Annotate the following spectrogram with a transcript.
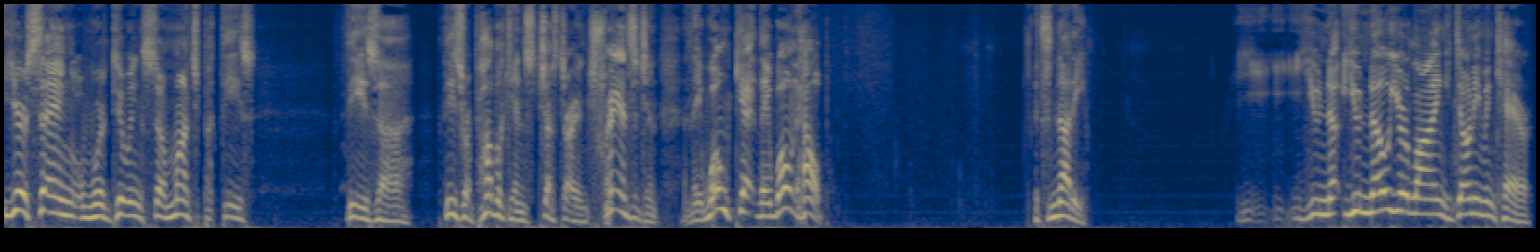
you're saying we're doing so much, but these these uh these Republicans just are intransigent and they won't get they won't help. It's nutty. You know you know you're lying, you don't even care.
